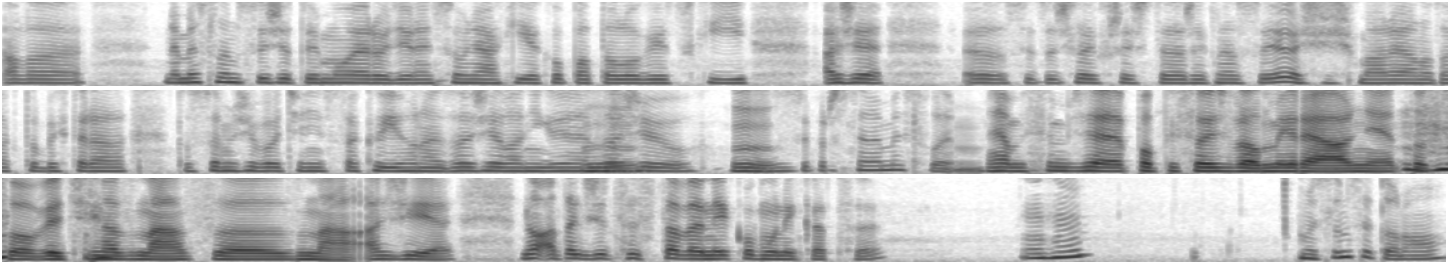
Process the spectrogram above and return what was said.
Ale nemyslím si, že ty moje rodiny jsou nějaký jako patologický a že eh, si to člověk přečte a řekne si, Ježíš Maria, no tak to bych teda, to jsem v životě nic takového nezažil a nikdy Mhm. nezažiju. Mhm. To si prostě nemyslím. Já myslím, že popisuješ velmi reálně to, co většina z nás eh, zná a žije. No a takže cesta ven je komunikace? Mhm. Myslím si to, no.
